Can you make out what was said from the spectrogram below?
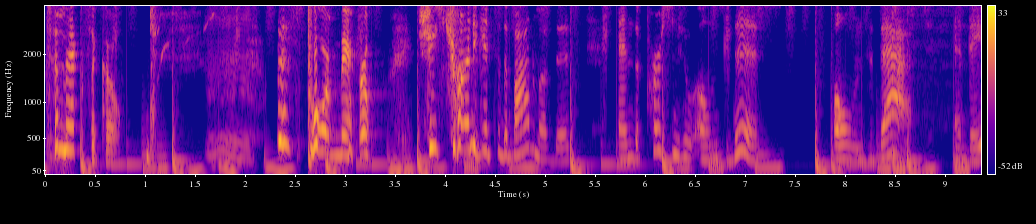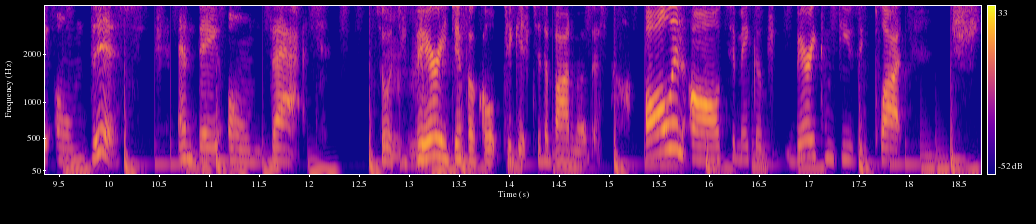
to Mexico. Mm. This poor Meryl, she's trying to get to the bottom of this, and the person who owns this owns that, and they own this, and they own that. So it's Mhm. very difficult to get to the bottom of this. All in all, to make a very confusing plot sh-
